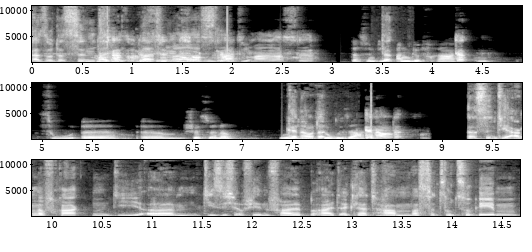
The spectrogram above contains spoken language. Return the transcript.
Also das sind, Das heißt, also, das warte sind mal, die- was, warte mal, was du, Das sind die Da- angefragten zu, äh, ähm, Schüsse, ne? Nicht Genau, die da- zugesagt. Genau, da- das sind die Angefragten, die, ähm, die sich auf jeden Fall bereit erklärt haben, was dazuzugeben.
